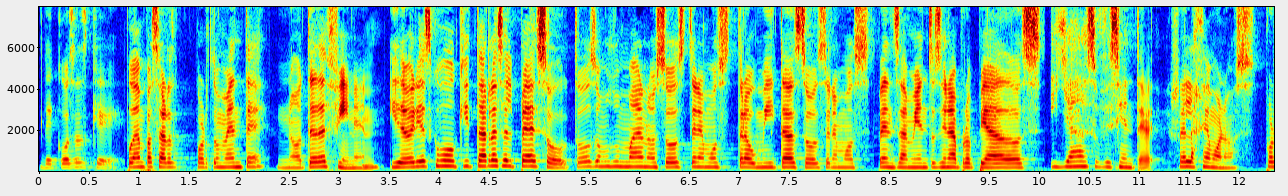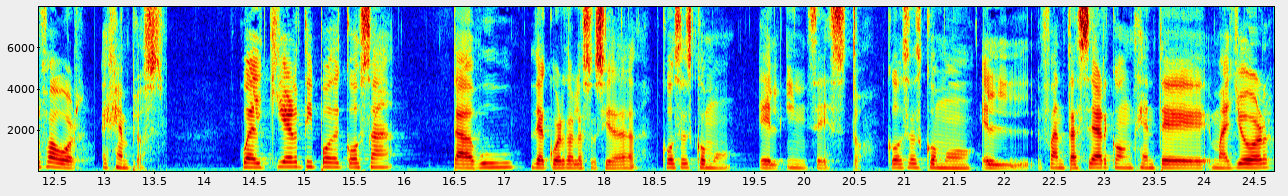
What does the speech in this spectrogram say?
de cosas que pueden pasar por tu mente, no te definen y deberías como quitarles el peso. Todos somos humanos, todos tenemos traumitas, todos tenemos pensamientos inapropiados y ya es suficiente. Relajémonos, por favor. Ejemplos. Cualquier tipo de cosa tabú de acuerdo a la sociedad. Cosas como el incesto, cosas como el fantasear con gente mayor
